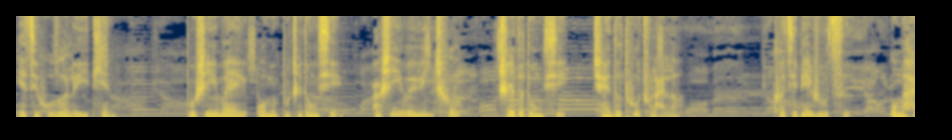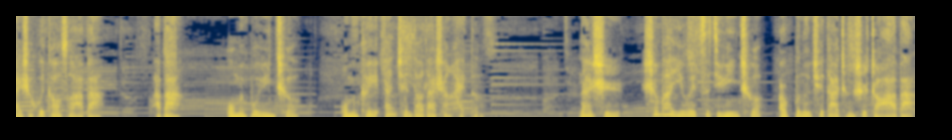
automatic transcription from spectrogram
也几乎饿了一天，不是因为我们不吃东西，而是因为晕车，吃的东西全都吐出来了。可即便如此。我们还是会告诉阿爸：“阿爸，我们不晕车，我们可以安全到达上海的。”那时生怕因为自己晕车而不能去大城市找阿爸，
